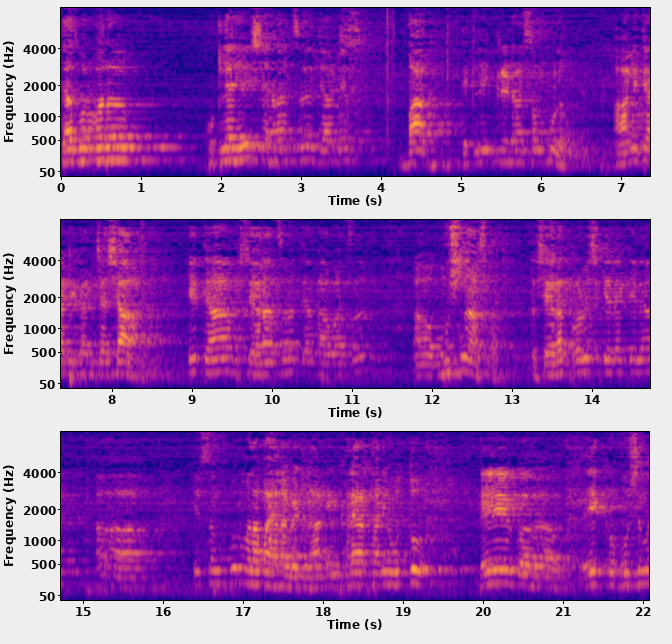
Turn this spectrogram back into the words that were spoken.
त्याचबरोबर कुठल्याही शहराचं ज्यावेळेस बाग तिथली क्रीडा संकुलं आणि त्या ठिकाणच्या शाळा हे त्या शहराचं त्या गावाचं भूषण भूषणं असतात. तर शहरात प्रवेश केल्या केल्या हे संकुल मला पाहायला भेटलं आणि खऱ्या अर्थाने उत्तूर. हे एक भूषण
